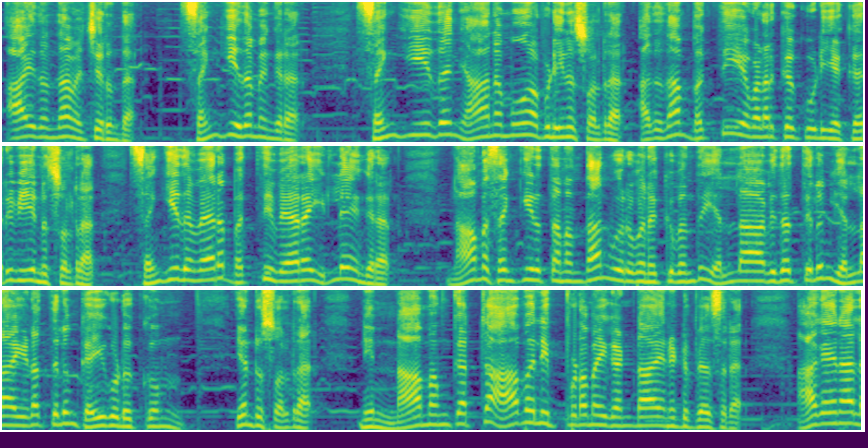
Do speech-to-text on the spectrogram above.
ஆயுதம் தான் வச்சிருந்தார். சங்கீதம் என்கிறார் சங்கீத ஞானமும் அப்படின்னு சொல்றார். அதுதான் பக்தியை வளர்க்கக்கூடிய கருவின்னு சொல்றார். சங்கீதம் வேற பக்தி வேற இல்லைங்கிறார். நாம சங்கீர்த்தனம் தான் ஒருவனுக்கு வந்து எல்லா விதத்திலும் எல்லா இடத்திலும் கை கொடுக்கும் என்று சொல்றார். நீ நாமம் கற்ற ஆவலி புடமை கண்டா என்று பேசுறார். ஆகையினால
